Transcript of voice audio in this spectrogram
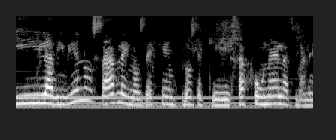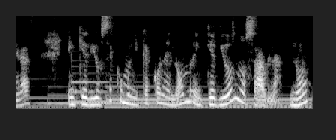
y la Biblia nos habla y nos da ejemplos de que esa fue una de las maneras en que Dios se comunica con el hombre, en que Dios nos habla, ¿no?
